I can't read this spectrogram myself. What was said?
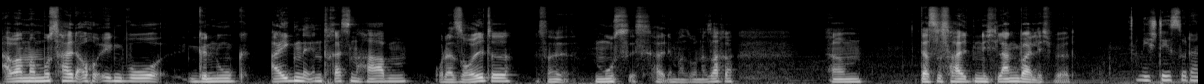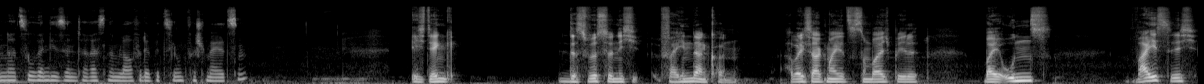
aber man muss halt auch irgendwo genug eigene Interessen haben oder sollte, ist, halt- muss ist halt immer so eine Sache, ähm, dass es halt nicht langweilig wird. Wie stehst du dann dazu, wenn diese Interessen im Laufe der Beziehung verschmelzen? ich denke, das wirst du nicht verhindern können. Aber ich sag mal jetzt zum Beispiel, bei uns weiß ich,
